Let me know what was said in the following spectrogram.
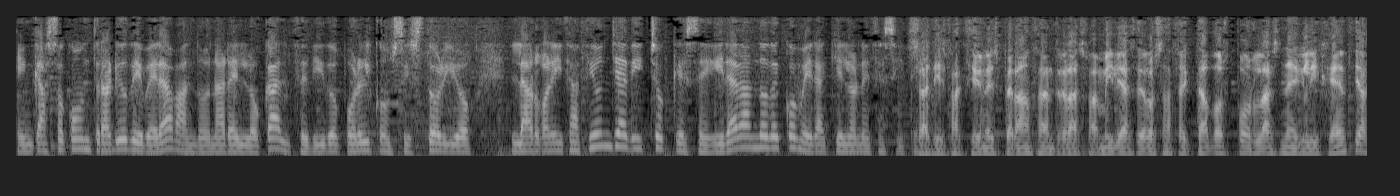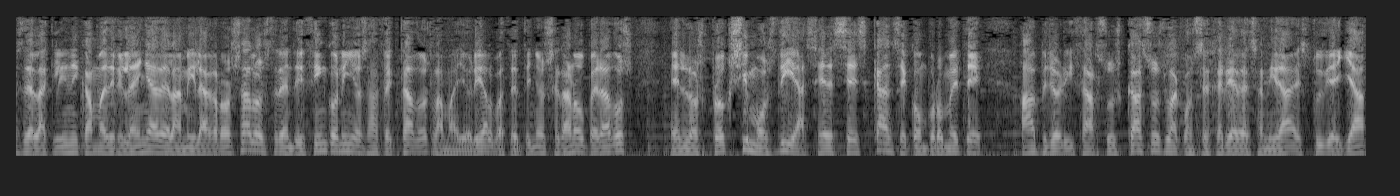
En caso contrario, deberá abandonar el local cedido por el consistorio. La organización ya ha dicho que seguirá dando de comer a quien lo necesite. Satisfacción y esperanza entre las familias de los afectados por las negligencias de la clínica madrileña de la Milagrosa. Los 35 niños afectados, la mayoría albaceteños, serán operados en los próximos días. El SESCAN se compromete a priorizar sus casos. La Consejería de Sanidad estudia ya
